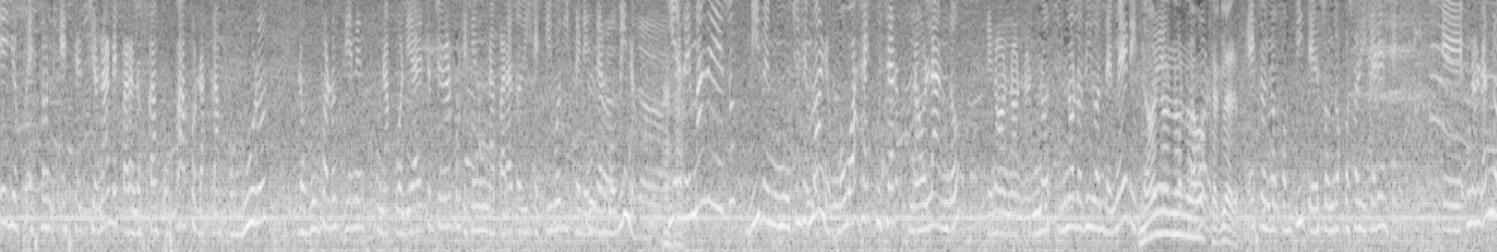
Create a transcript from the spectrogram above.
Ellos son excepcionales para los campos bajos, los campos duros. Los búfalos tienen una cualidad excepcional porque tienen un aparato digestivo diferente al bovino. Y además de eso, viven muchísimos años. Vos vas a escuchar una Holando, que no, no, no, no, no lo digo en demérito. No, eh, no, no, por no, favor. está claro. Esto no compite, son dos cosas diferentes. Eh, un Holando,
